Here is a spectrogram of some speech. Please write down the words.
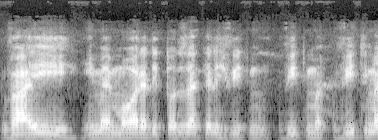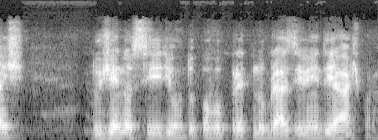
Vai em memória de todas aqueles vítima, vítima, vítimas do genocídio do povo preto no Brasil e em diáspora.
